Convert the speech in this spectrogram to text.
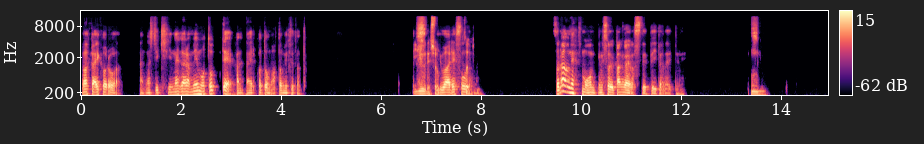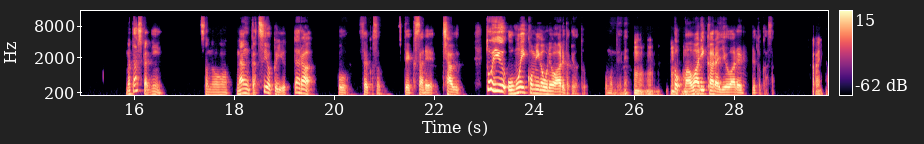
若い頃は話聞きながらメモ取って考えることをまとめてたと。言うでしょ言。われそうだな。それはね、もう本当にそういう考えを捨てていただいてね。うん。まあ確かに、その、なんか強く言ったら、こう、それこそ、ふてくされちゃうという思い込みが俺はあるだけだと思うんだよね。うんうんうん。と、周りから言われるとかさ。はい。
